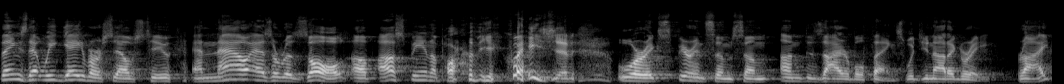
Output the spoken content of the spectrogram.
things that we gave ourselves to, and now as a result of us being a part of the equation, we're experiencing some undesirable things. Would you not agree? Right?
